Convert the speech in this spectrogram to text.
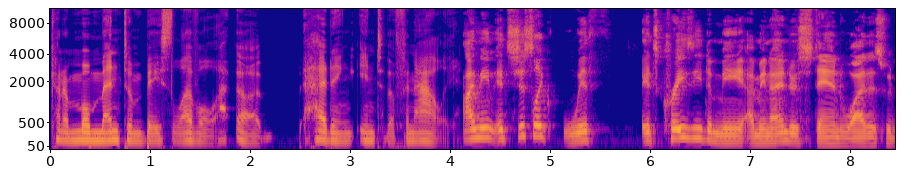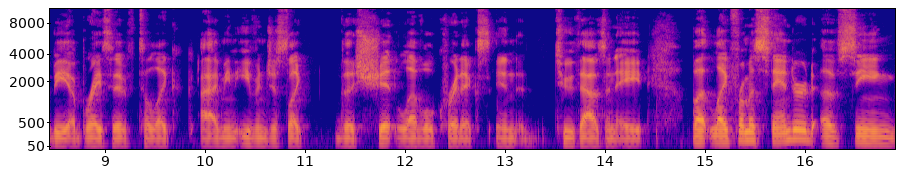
kind of momentum based level uh, heading into the finale. I mean, it's just like with it's crazy to me. I mean, I understand why this would be abrasive to like I mean even just like the shit level critics in 2008 but like from a standard of seeing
